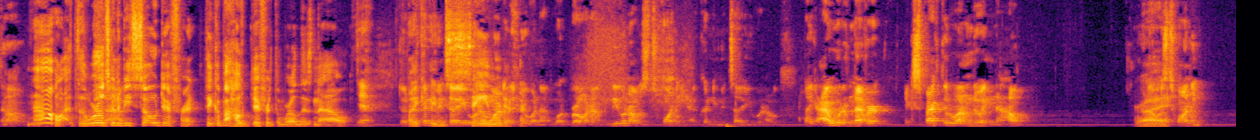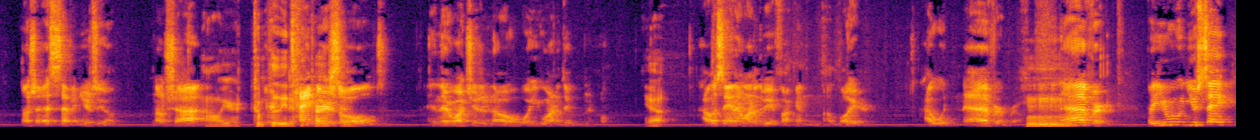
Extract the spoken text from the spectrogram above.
No. No, the world's going to be so different. Think about how different the world is now. Yeah. Dude, I Like, couldn't even tell you what I wanted to different. do when I when up. Me when I was 20, I couldn't even tell you what I was. Like, I would have never expected what I'm doing now when I was 20. No. That's seven years ago. No shot. Oh, you're completely You're different 10 person. years old, and they want you to know what you want to do? No. Yeah. I was saying I wanted to be a fucking a lawyer. I would never, bro. Never. But you you say,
